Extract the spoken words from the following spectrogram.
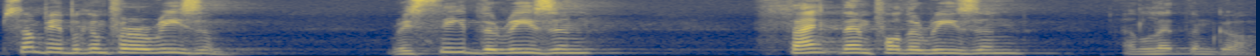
some people come for a reason. Receive the reason, thank them for the reason, and let them go.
